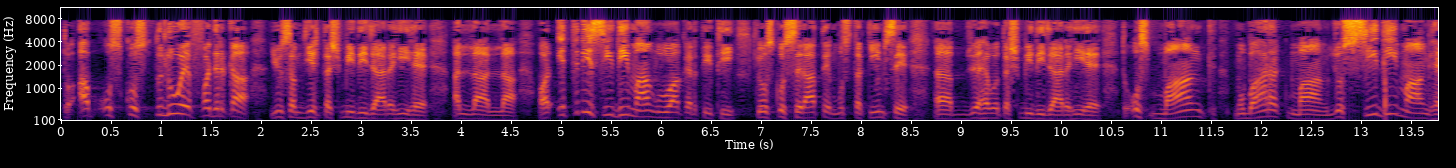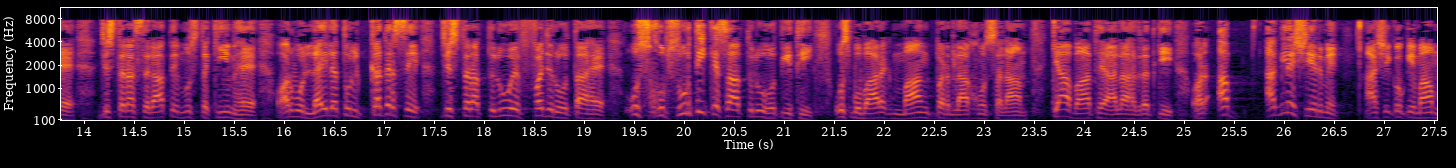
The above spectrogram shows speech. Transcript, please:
تو اب اس کو طلوع فجر کا یوں سمجھیے تشبیح دی جا رہی ہے۔ اللہ اللہ۔ اور اتنی سیدھی مانگ ہوا کرتی تھی کہ اس کو سرات مستقیم سے جو ہے وہ تشبیح دی جا رہی ہے، تو اس مانگ، مبارک مانگ، جو سیدھی مانگ ہے، جس طرح سرات مستقیم ہے، اور وہ للت القدر سے جس طرح طلوع فجر ہوتا ہے، اس خوبصورتی کے ساتھ طلوع ہوتی تھی، اس مبارک مانگ پر لاکھوں سلام۔ کیا بات ہے اعلی حضرت کی؟ اور اب اگلے شیر میں عاشقوں کے امام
